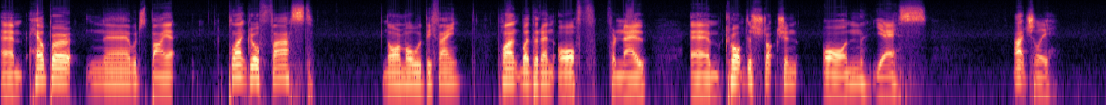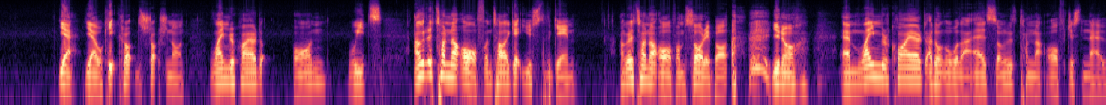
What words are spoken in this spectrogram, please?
Um, helper, nah, we'll just buy it. Plant growth fast, normal would be fine. Plant withering off for now. Um, crop destruction on, yes. Actually, yeah, yeah, we'll keep crop destruction on. Lime required on. Weeds. I'm going to turn that off until I get used to the game. I'm going to turn that off. I'm sorry, but, you know. Um, lime required. I don't know what that is, so I'm going to turn that off just now.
